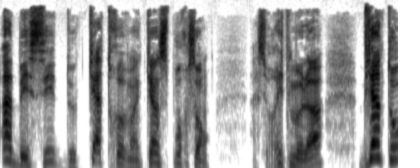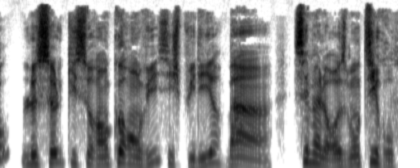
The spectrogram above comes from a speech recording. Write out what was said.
a baissé de 95%. À ce rythme-là, bientôt, le seul qui sera encore en vie, si je puis dire, ben, c'est malheureusement Tigrou,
